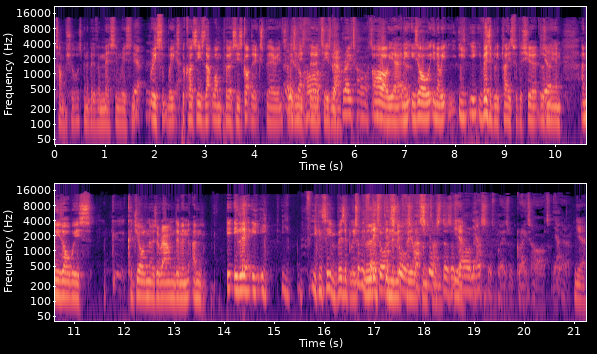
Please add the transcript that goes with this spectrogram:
Tom Shaw's been a bit of a miss in recent Yeah. recent weeks Yeah. because he's that one person. He's got the experience. And he's, he's in his thirties now. got great heart. Oh yeah, and Yeah. He, he's all you know. He, he, he visibly plays for the shirt, doesn't he? And and he's always cajoling those around him, and and he, he, li- he, he, he you can see him visibly to be fair to lifting the midfield Astles sometimes. does as yeah. well. I mean, Yeah. Astles plays with great heart. Yeah. Yeah,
